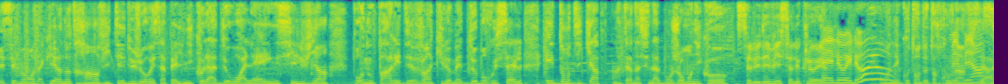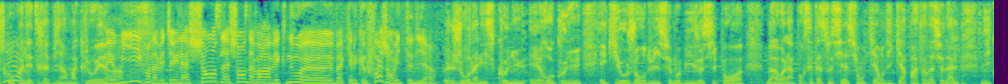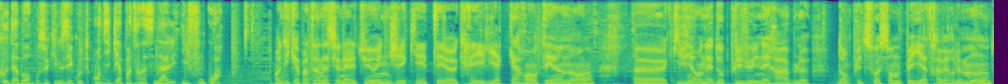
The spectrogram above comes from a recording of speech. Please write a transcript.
Et c'est le moment d'accueillir notre invité du jour. Il s'appelle Nicolas de Wallens. Il vient pour nous parler des 20 km de Bruxelles et d'handicap international. Bonjour mon Nico. Salut Davy, salut Chloé. Hello, hello. On est content de te retrouver Mais un visage qu'on connaît très bien, ma Chloé. Mais hein. oui, qu'on avait déjà eu la chance, la chance d'avoir avec nous euh, bah, quelques fois, j'ai envie de te dire. journaliste connu et reconnu et qui aujourd'hui se mobilise aussi pour euh, bah voilà pour cette association qui est Handicap International. Nico d'abord pour ceux qui nous écoutent, Handicap International, ils font quoi? Handicap International est une ONG qui a été euh, créée il y a 41 ans, euh, qui vient en aide aux plus vulnérables dans plus de 60 pays à travers le monde.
